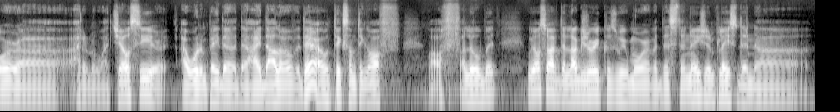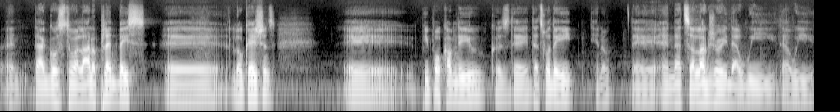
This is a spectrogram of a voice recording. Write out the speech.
or uh, I don't know what Chelsea or I wouldn't pay the the high dollar over there. I would take something off off a little bit. We also have the luxury because we're more of a destination place than uh, and that goes to a lot of plant based locations uh, people come to you because they that's what they eat you know? They, and that's a luxury that we that we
